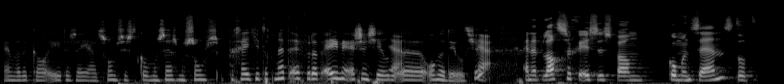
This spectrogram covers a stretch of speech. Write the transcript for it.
en wat ik al eerder zei, ja, soms is het common sense, maar soms vergeet je toch net even dat ene essentieel uh, onderdeeltje. Ja, en het lastige is dus van common sense, dat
